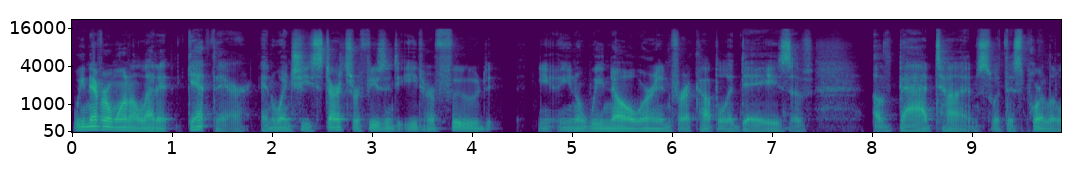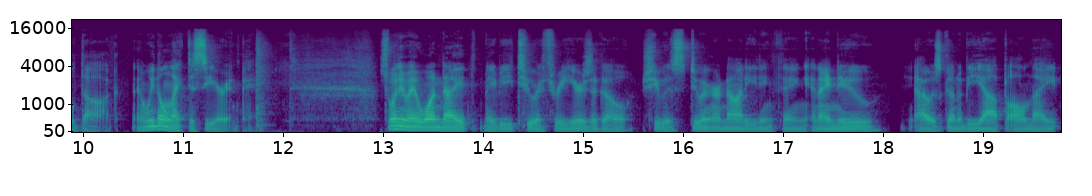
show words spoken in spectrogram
we never want to let it get there. And when she starts refusing to eat her food, you, you know, we know we're in for a couple of days of of bad times with this poor little dog. And we don't like to see her in pain. So anyway, one night, maybe two or three years ago, she was doing her not eating thing, and I knew I was going to be up all night,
